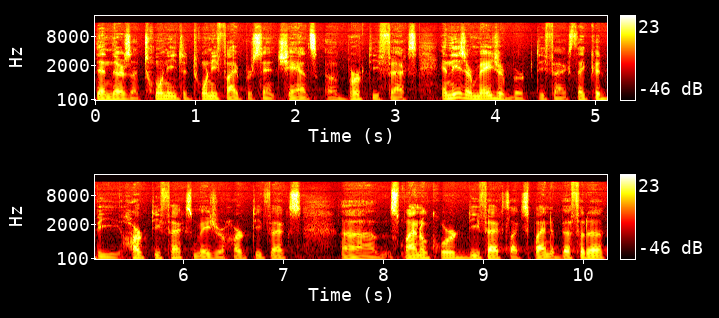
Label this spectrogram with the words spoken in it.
then there's a 20 to 25% chance of birth defects. And these are major birth defects. They could be heart defects, major heart defects, uh, spinal cord defects like spina bifida,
